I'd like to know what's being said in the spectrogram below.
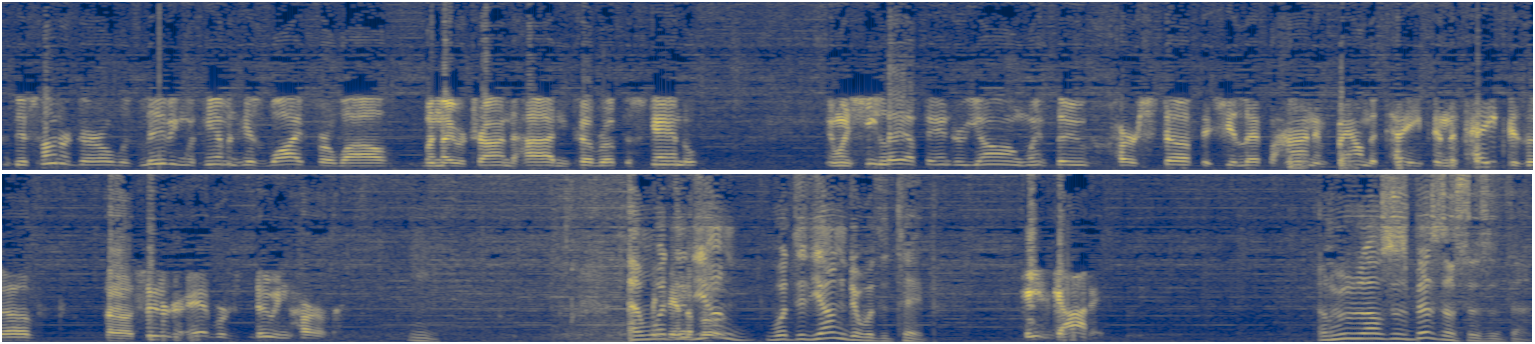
this Hunter girl was living with him and his wife for a while when they were trying to hide and cover up the scandal. And when she left, Andrew Young went through her stuff that she had left behind and found the tape. And the tape is of uh, Senator Edwards doing her. Hmm. And what It's did the book. Young what did Young do with the tape? He's got it. And who else's business is it then?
